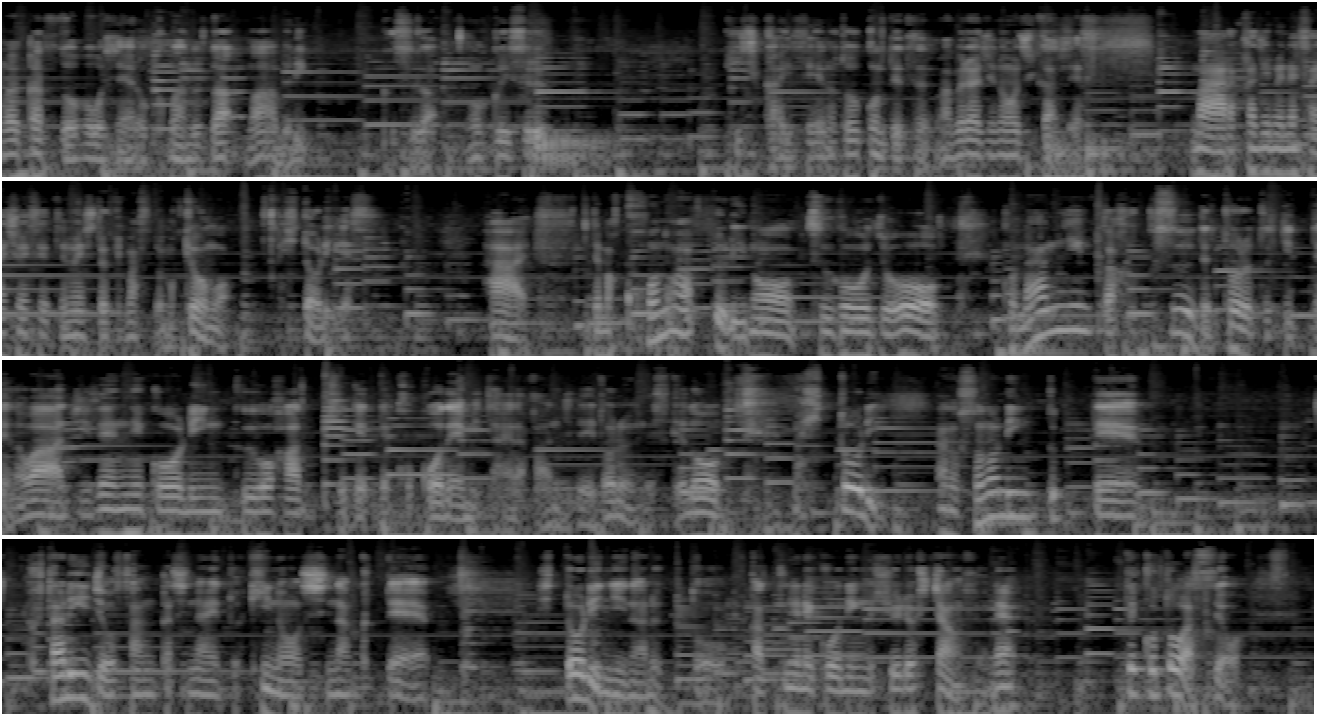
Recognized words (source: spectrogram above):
音楽活動をほぼしないロックバンドザ・マーブリックスがお送りする起死回生のトークコンテンツ、マブラジのお時間です。まあ、あらかじめね、最初に説明しておきますと、も今日も一人です。はい。で、まあ、このアプリの都合上、こう何人か複数で撮るときっていうのは、事前にこうリンクを貼っつけて、ここでみたいな感じで撮るんですけど、まあ、1人、あのそのリンクって、2人以上参加しないと機能しなくて、1人になると勝手にレコーディング終了しちゃうんですよね。ってことはっすよ、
